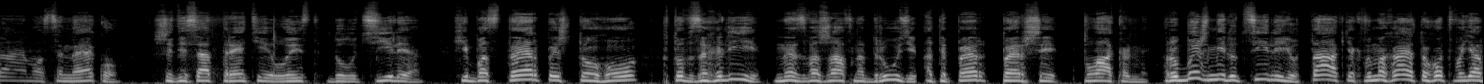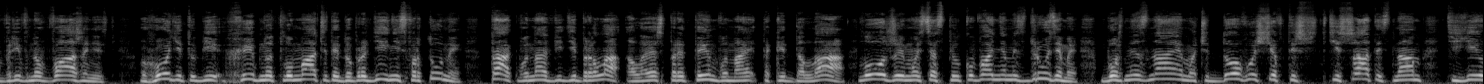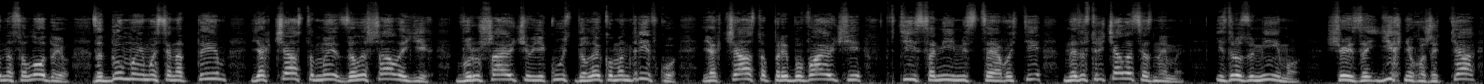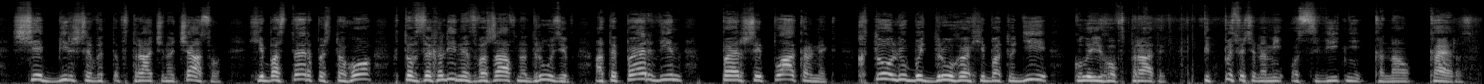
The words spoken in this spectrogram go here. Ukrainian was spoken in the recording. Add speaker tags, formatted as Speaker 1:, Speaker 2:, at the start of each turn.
Speaker 1: Читаємо Сенеку, 63-й лист до Луцілія. Хіба стерпиш того, хто взагалі не зважав на друзів, а тепер перший плакальник. Роби ж мій Люцілію так, як вимагає того твоя врівноваженість. Годі тобі хибно тлумачити добродійність фортуни. Так, вона відібрала, але ж перед тим вона таки дала. Ложуємося спілкуваннями з друзями, бо ж не знаємо, чи довго ще втішатись нам тією насолодою. Задумуємося над тим, як часто ми залишали їх, вирушаючи в якусь далеку мандрівку, як часто перебуваючи в тій самій місцевості, не зустрічалися з ними, і зрозуміємо. Що із їхнього життя ще більше втрачено часу. Хіба стерпиш того, хто взагалі не зважав на друзів, а тепер він перший плакальник. Хто любить друга хіба тоді, коли його втратить? Підписуйся на мій освітній канал Кайрос.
